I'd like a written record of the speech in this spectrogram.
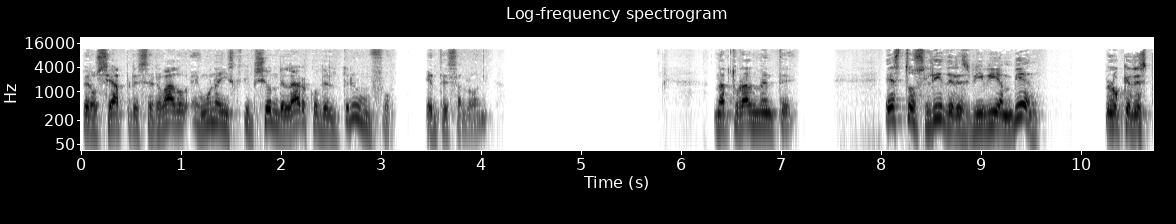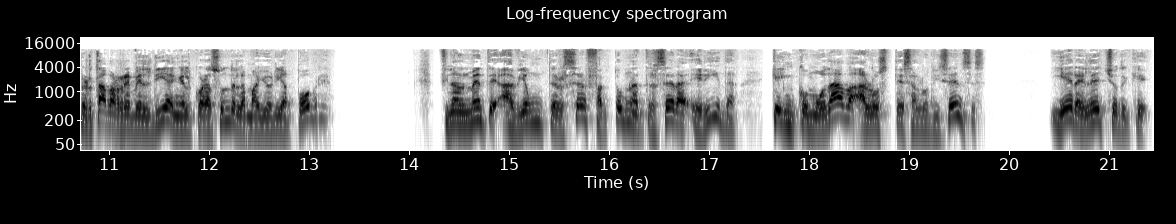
pero se ha preservado en una inscripción del Arco del Triunfo en Tesalónica. Naturalmente, estos líderes vivían bien, lo que despertaba rebeldía en el corazón de la mayoría pobre. Finalmente, había un tercer factor, una tercera herida que incomodaba a los tesalonicenses, y era el hecho de que,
